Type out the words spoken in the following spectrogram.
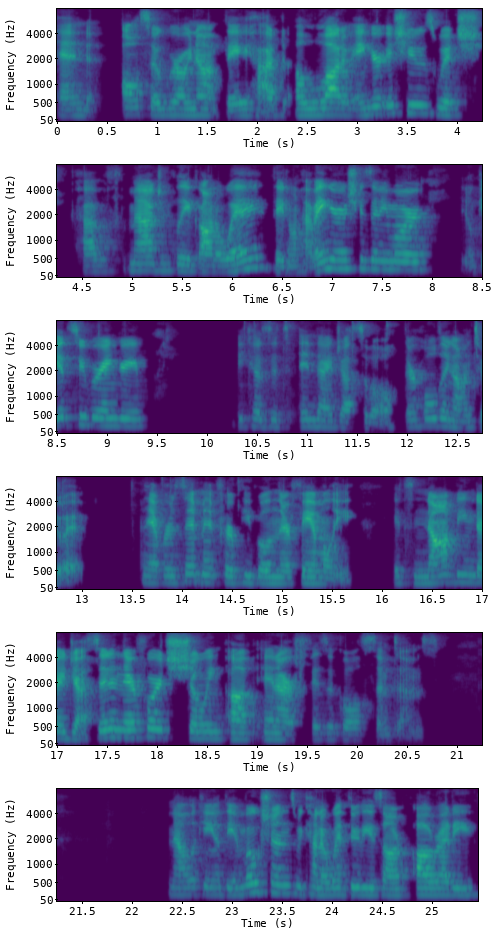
and also growing up, they had a lot of anger issues, which have magically gone away. They don't have anger issues anymore. They don't get super angry because it's indigestible. They're holding on to it. They have resentment for people in their family. It's not being digested, and therefore it's showing up in our physical symptoms. Now, looking at the emotions, we kind of went through these already.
